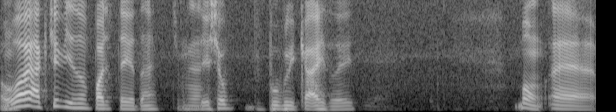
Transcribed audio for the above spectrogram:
Ou a Activision pode ter, né? Tipo, É. Deixa eu publicar isso aí. Bom, é.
